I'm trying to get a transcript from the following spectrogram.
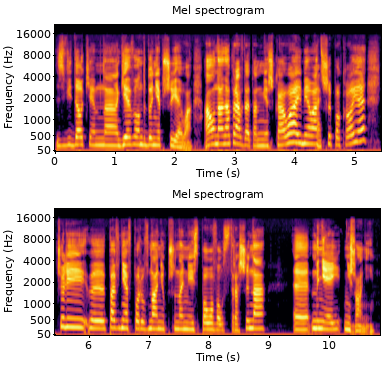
z widokiem na Giewont by nie przyjęła. A ona naprawdę tam mieszkała i miała Tak. trzy pokoje, czyli y, pewnie w porównaniu przynajmniej z połową Straszyna y, mniej niż oni.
